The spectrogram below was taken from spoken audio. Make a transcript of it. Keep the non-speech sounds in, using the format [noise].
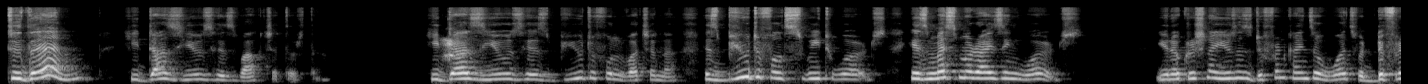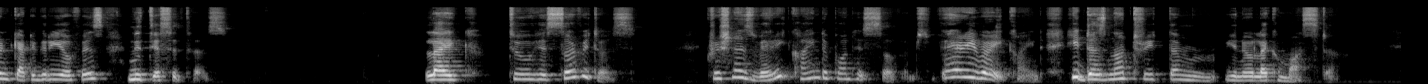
to them he does use his Vakchaturta. He does use his beautiful vachana, his beautiful sweet words, his mesmerizing words. You know, Krishna uses different kinds of words for different category of his Nitya Siddhas. Like to his servitors. Krishna is very kind upon his servants, very, very kind. He does not treat them, you know, like a master.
